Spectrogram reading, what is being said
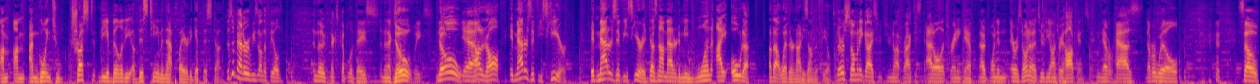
I'm I'm I'm going to trust the ability of this team and that player to get this done. Does it matter if he's on the field in the next couple of days, in the next No. couple of weeks? No, Yeah. not at all. It matters if he's here. It matters if he's here. It does not matter to me one iota about whether or not he's on the field. There are so many guys who do not practice at all at training camp. And I would point in Arizona to DeAndre Hopkins, who never has, never will. so,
